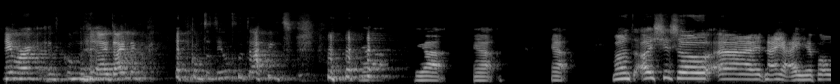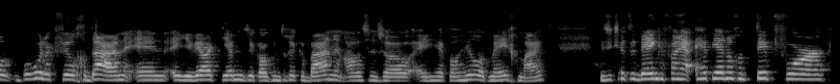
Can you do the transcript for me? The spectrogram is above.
Nee, maar het komt, uiteindelijk komt het heel goed uit. ja, ja, ja. Ja, want als je zo, uh, nou ja, je hebt al behoorlijk veel gedaan en je werkt, je hebt natuurlijk ook een drukke baan en alles en zo en je hebt al heel wat meegemaakt. Dus ik zit te denken van, ja, heb jij nog een tip voor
